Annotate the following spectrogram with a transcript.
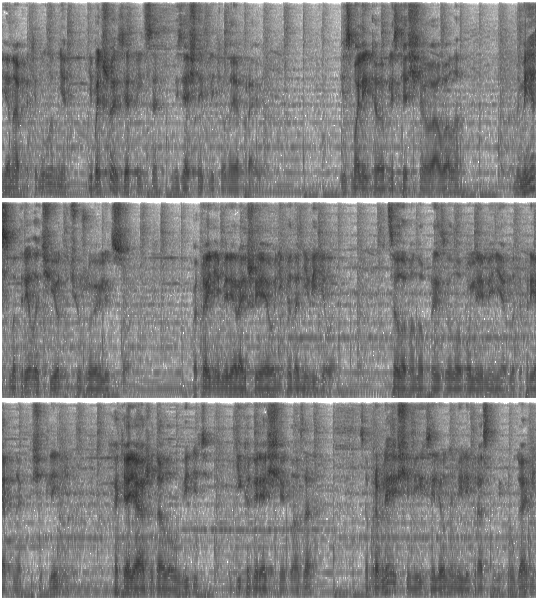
И она протянула мне небольшое зеркальце в изящной плетеной оправе. Из маленького блестящего овала на меня смотрело чье-то чужое лицо. По крайней мере, раньше я его никогда не видела. В целом оно произвело более-менее благоприятное впечатление, хотя я ожидала увидеть дико горящие глаза с обрамляющими их зелеными или красными кругами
